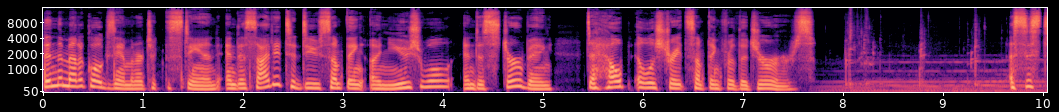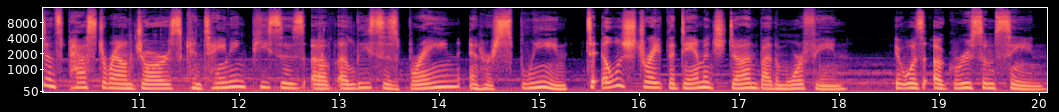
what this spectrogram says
Then the medical examiner took the stand and decided to do something unusual and disturbing to help illustrate something for the jurors. Assistants passed around jars containing pieces of Elise's brain and her spleen to illustrate the damage done by the morphine. It was a gruesome scene.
